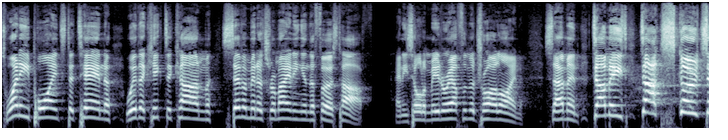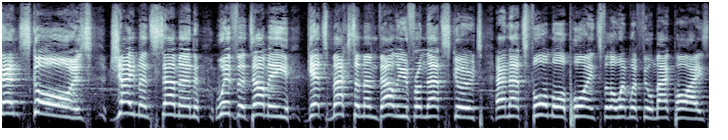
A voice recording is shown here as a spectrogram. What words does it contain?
20 points to 10 with a kick to come. Seven minutes remaining in the first half. And he's held a metre out from the try line. Salmon, dummies, duck, scoots, and scores! Jamin Salmon with the dummy gets maximum value from that scoot, and that's four more points for the Wentworthville Magpies.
